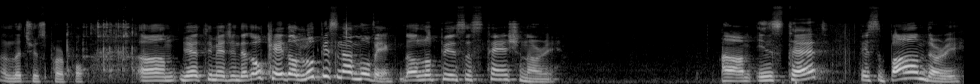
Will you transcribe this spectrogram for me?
Uh, let's use purple. Um, you have to imagine that, okay, the loop is not moving. The loop is stationary. Um, instead, this boundary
